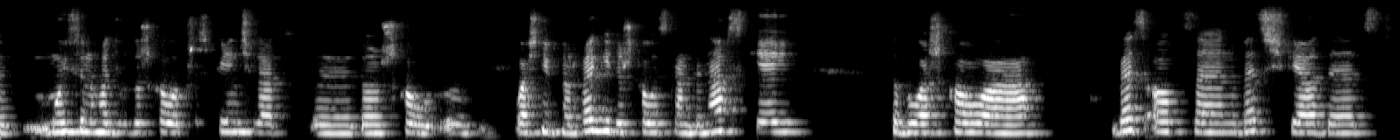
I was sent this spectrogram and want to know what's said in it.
y, mój syn chodził do szkoły przez 5 lat, y, do szkoły właśnie w Norwegii, do szkoły skandynawskiej. To była szkoła bez ocen, bez świadectw,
